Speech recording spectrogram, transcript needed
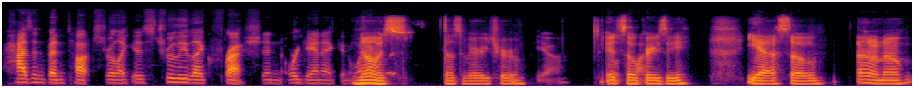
hasn't been touched or, like, is truly, like, fresh and organic and whatever. No, it's that's very true. Yeah. It's so crazy. Yeah, so I don't know.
